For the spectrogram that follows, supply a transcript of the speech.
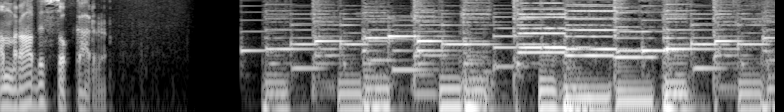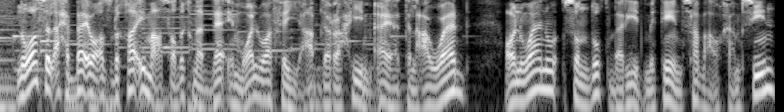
أمراض السكر. نواصل أحبائي وأصدقائي مع صديقنا الدائم والوفي عبد الرحيم آية العواد عنوانه صندوق بريد 257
